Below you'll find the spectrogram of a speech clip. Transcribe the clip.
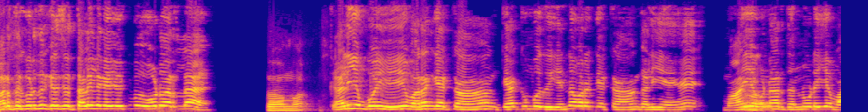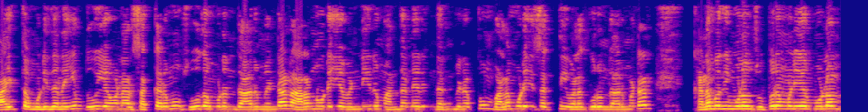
வரத்தை கொடுத்து கடைசியில தலையில கை வைக்கும்போது ஓடுவார்ல. ஆமா. களியன் போய் வரம் கேட்கான். கேட்கும்போது என்ன வரம் கேட்கான்? களியன் மாயவனார் தன்னுடைய வாய்த்த முடிதனையும் தூயவனார் சக்கரமும் சூதமுடன் தாரும் என்றான் அரணுடைய வெந்நீரும் அந்த நேரின் தன்பிறப்பும் வளமுடைய சக்தி வளக்கூறும் தாரும் என்றான் கணபதி மூலம் சுப்பிரமணியர் மூலம்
